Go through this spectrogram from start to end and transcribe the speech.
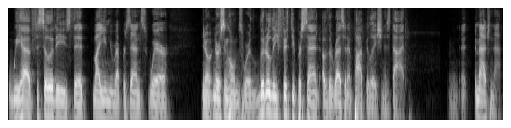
we have facilities that my union represents where, you know, nursing homes where literally 50% of the resident population has died. Imagine that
